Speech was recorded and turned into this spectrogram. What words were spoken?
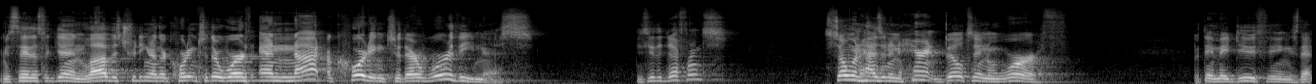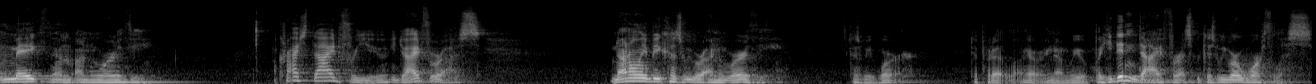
Let me say this again. Love is treating another according to their worth and not according to their worthiness. You see the difference? Someone has an inherent built in worth, but they may do things that make them unworthy. Christ died for you, He died for us, not only because we were unworthy, because we were, to put it, you know, we, but He didn't die for us because we were worthless.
